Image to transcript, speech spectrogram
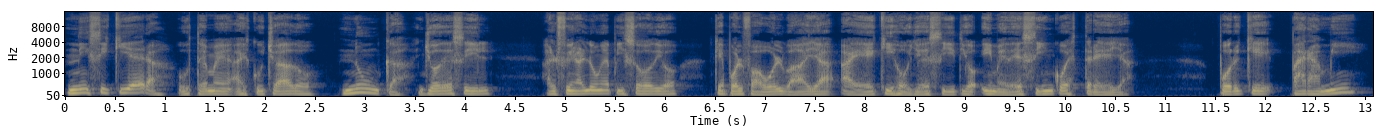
Ni siquiera usted me ha escuchado nunca yo decir al final de un episodio que por favor vaya a X o Y sitio y me dé cinco estrellas. Porque para mí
